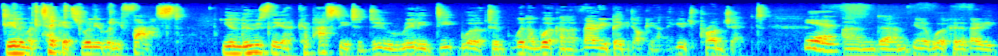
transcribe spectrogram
dealing with tickets really, really fast. You lose the capacity to do really deep work, to work on a very big document, a huge project Yes. and um, you know work at a very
